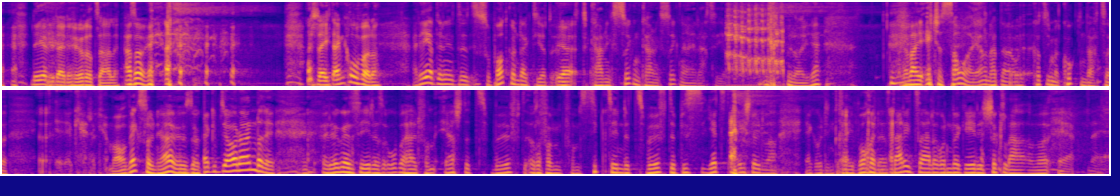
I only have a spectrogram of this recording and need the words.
nee, mit deinen Hörerzahlen. Achso, Hast du echt angerufen, oder? Ah, nee, ich hab den, den Support kontaktiert. Ja. Kam nichts zurück und kam nichts zurück. Na, ich dachte, ja, mit euch, ja. Und da war ich echt schon sauer, ja, und hab dann auch kurz nicht mal geguckt und dachte so, äh, da können, wir auch wechseln, ja. Da gibt's ja auch noch andere. Und irgendwann sehe ich, dass oben halt vom 1.12. oder vom, vom 17.12. bis jetzt eingestellt war. Ja gut, in drei Wochen, dass da die Zahlen runtergehen, ist schon klar, aber ja, naja.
